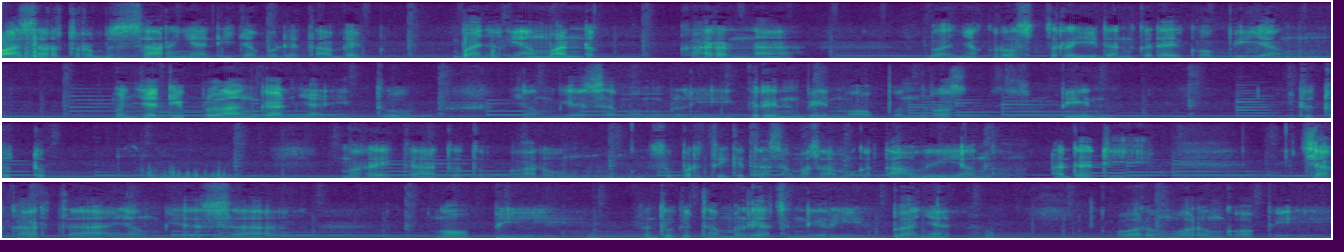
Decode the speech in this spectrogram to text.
Pasar terbesarnya di Jabodetabek banyak yang mandek karena banyak roastery dan kedai kopi yang menjadi pelanggannya itu yang biasa membeli green bean maupun roast bean itu tutup. Mereka tutup warung. Seperti kita sama-sama ketahui yang ada di Jakarta yang biasa ngopi. Tentu kita melihat sendiri banyak warung-warung kopi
